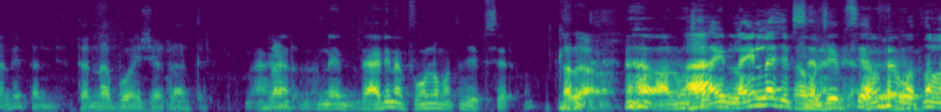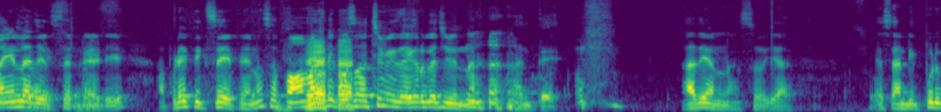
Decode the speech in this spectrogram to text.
అని తను తను నాకు ఫోన్ చేశాడు రాత్రి. నేను డాడీ నాకు ఫోన్లో మొత్తం చెప్పారు. కదా? ఆల్మోస్ట్ లైన్ లైన్ లా చెప్పారు. చెప్పారు. మొత్తం లైన్ లా చెప్పారు డాడీ. అప్పుడే ఫిక్స్ అయిపోయాను. సో ఫార్మాలిటీ కోసం వచ్చి మీ దగ్గరకు వచ్చి విన్నా. అంతే. అదే అన్న. సో యా ఎస్ అండ్ ఇప్పుడు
